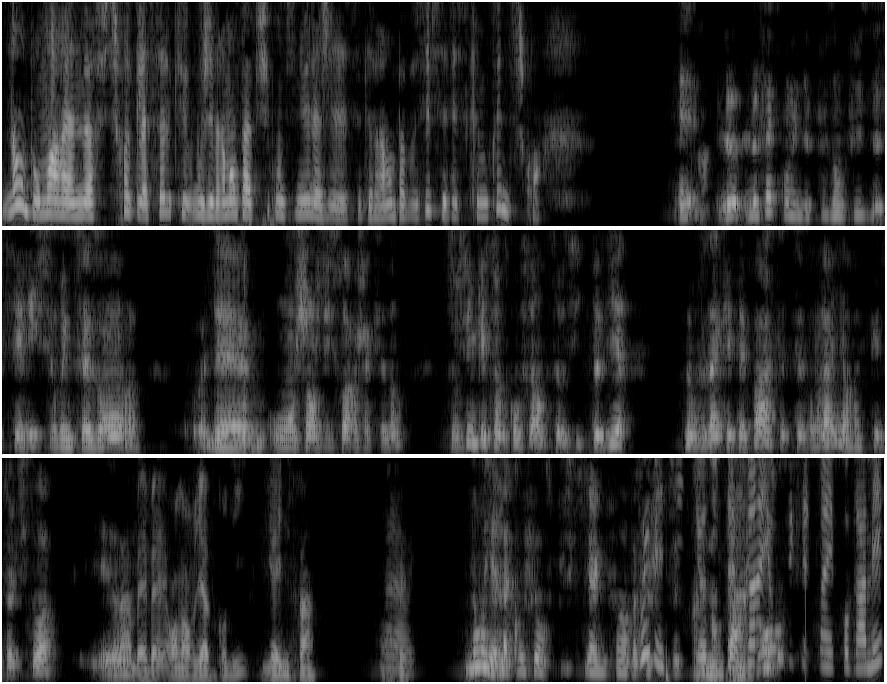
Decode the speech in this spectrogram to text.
non, pour moi Ryan Murphy, je crois que la seule que, où j'ai vraiment pas pu continuer, là, j'ai- c'était vraiment pas possible, c'était Scream Queens, je crois. Et le, le fait qu'on ait de plus en plus de séries sur une saison, euh, des- où on change d'histoire à chaque saison, c'est aussi une question de confiance. C'est aussi de te dire, ne vous inquiétez pas, cette saison-là, il y aura qu'une seule histoire. Et, euh, Voilà, ben, ben, on en revient à ce qu'on dit, il y a une fin. en Voilà, fait. oui. Non, il y a de la confiance plus qu'il y a une fin. Parce Oui, que mais si, il y a aussi cette fin, et on sait que cette fin est programmée,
